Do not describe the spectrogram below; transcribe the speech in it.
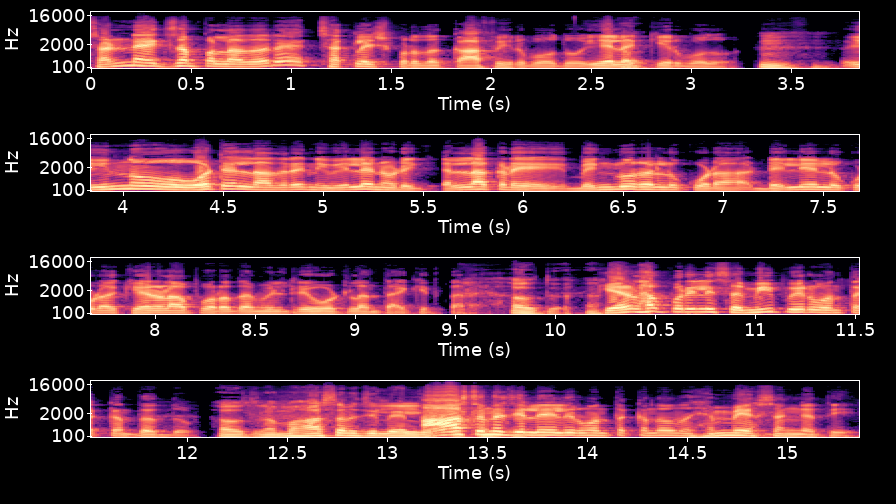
ಸಣ್ಣ ಎಕ್ಸಾಂಪಲ್ ಆದರೆ ಸಕಲೇಶ್ಪುರದ ಕಾಫಿ ಇರ್ಬೋದು ಏಲಕ್ಕಿ ಇರ್ಬೋದು. ಇನ್ನು ಹೋಟೆಲ್ ಆದ್ರೆ ನೀವು ಎಲ್ಲೇ ನೋಡಿ ಎಲ್ಲ ಕಡೆ ಬೆಂಗಳೂರಲ್ಲೂ ಕೂಡ ಡೆಲ್ಲಿಯಲ್ಲೂ ಕೂಡ ಕೇರಳಾಪುರದ ಮಿಲಿಟರಿ ಹೋಟೆಲ್ ಅಂತ ಹಾಕಿರ್ತಾರೆ. ಹೌದು. ಕೇರಳಾಪುರಲ್ಲಿ ಸಮೀಪ ಇರುವಂತಕ್ಕಂಥದ್ದು. ಹೌದು ನಮ್ಮ ಹಾಸನ ಜಿಲ್ಲೆಯಲ್ಲಿ ಹಾಸನ ಜಿಲ್ಲೆಯಲ್ಲಿರುವಂತಕ್ಕಂಥ ಒಂದು ಹೆಮ್ಮೆಯ ಸಂಗತಿ.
